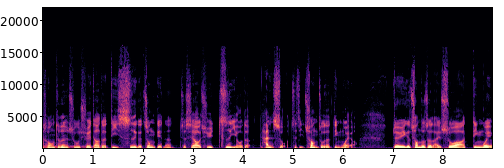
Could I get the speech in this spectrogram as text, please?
从这本书学到的第四个重点呢，就是要去自由的探索自己创作的定位哦。对于一个创作者来说啊，定位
